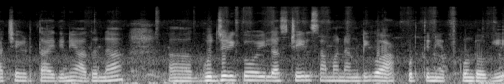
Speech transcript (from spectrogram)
ಆಚೆ ಇಡ್ತಾ ಇದ್ದೀನಿ. ಅದನ್ನು ಗುಜರಿಗೋ ಇಲ್ಲ ಸ್ಟೀಲ್ ಸಾಮಾನು ಅಂಗಡಿಗೋ ಹಾಕ್ಬಿಡ್ತೀನಿ ಎತ್ಕೊಂಡೋಗಿ.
